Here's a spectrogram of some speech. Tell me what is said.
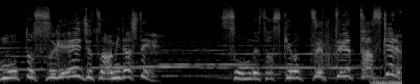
もっとすげえ術編み出してそんでサスケは絶対助ける。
